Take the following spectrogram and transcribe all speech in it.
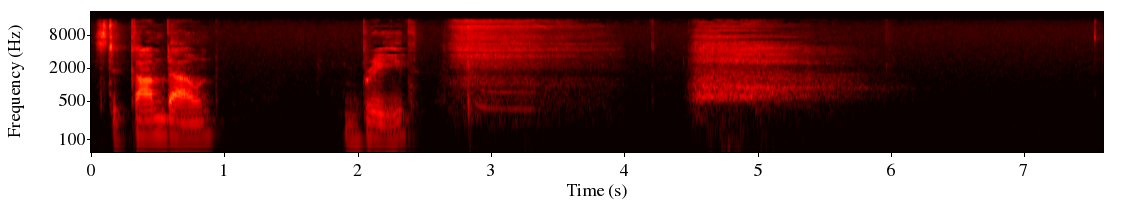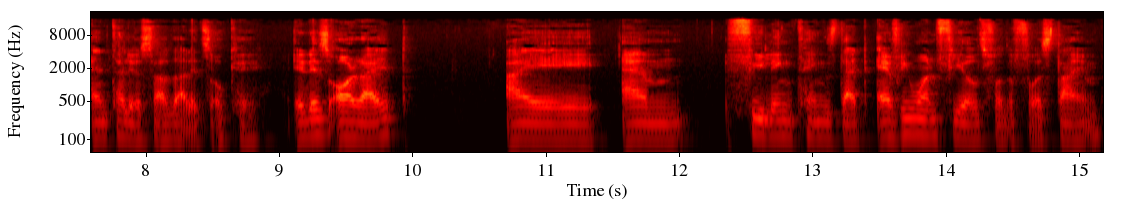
It's to calm down, breathe, and tell yourself that it's okay it is all right. I am feeling things that everyone feels for the first time,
